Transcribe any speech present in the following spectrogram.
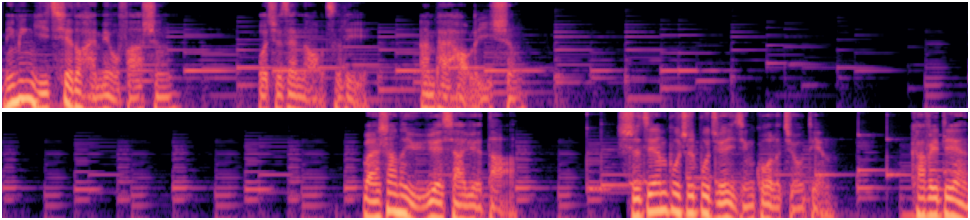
明明一切都还没有发生，我却在脑子里安排好了一生。晚上的雨越下越大。时间不知不觉已经过了九点，咖啡店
